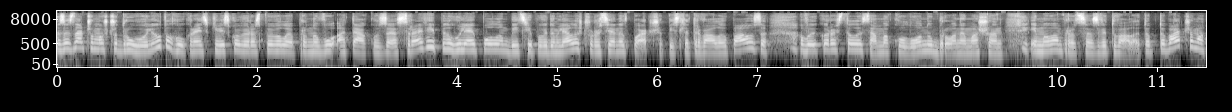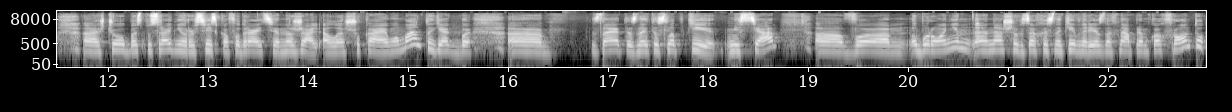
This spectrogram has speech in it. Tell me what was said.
Зазначимо, що 2 лютого українські військові розповіли про нову атаку з СРФ під Гуляйполем. Бійці повідомляли, що росіяни вперше після тривалої паузи використали саме колону бронемашин. І ми вам про це звітували. Тобто, бачимо, е, що безпосередньо Російська Федерація, на жаль, але шукає моменти, якби. Знаєте, знайти слабкі місця е, в обороні е, наших захисників на різних напрямках фронту.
